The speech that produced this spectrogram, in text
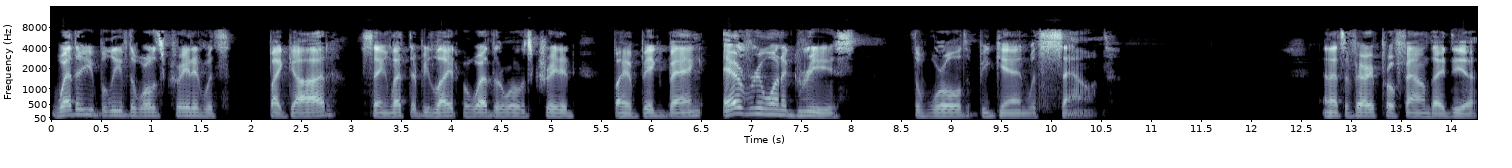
whether you believe the world is created with by God saying "Let there be light," or whether the world is created by a big bang, everyone agrees the world began with sound. And that's a very profound idea.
